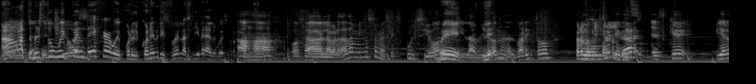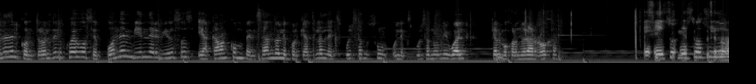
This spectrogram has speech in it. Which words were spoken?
ah, también estuvo muy pendeja, güey, por el Cone Brizuela, así era del hueso. Ajá, o sea, la verdad a mí no se me hacía expulsión y la vieron en el bar y todo. Pero lo que quiero llegar es que pierden el control del juego, se ponen bien nerviosos y acaban compensándole porque Atlas le expulsan, un, le expulsan uno igual que a lo mejor no era roja. E, eso, eso, ha sido,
